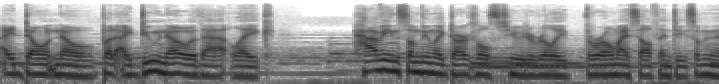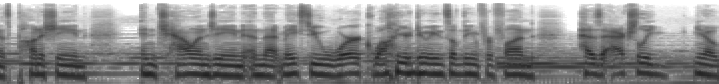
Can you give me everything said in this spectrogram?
I don't know. But I do know that, like, having something like Dark Souls 2 to really throw myself into, something that's punishing and challenging and that makes you work while you're doing something for fun, has actually, you know,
